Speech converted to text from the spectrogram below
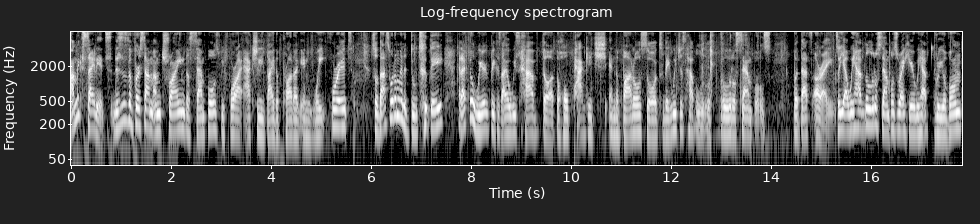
I'm excited. This is the first time I'm trying the samples before I actually buy the product and wait for it. So that's what I'm gonna do today. And I feel weird because I always have the, the whole package and the bottle. So today we just have a little, the little samples but that's all right. So yeah, we have the little samples right here. We have three of them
